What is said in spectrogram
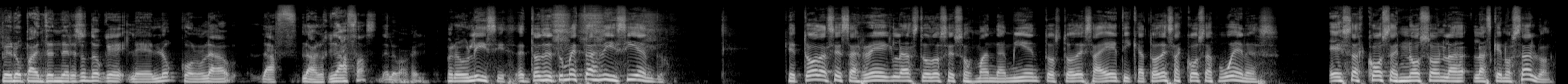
Pero para entender eso tengo que leerlo con la- la- las gafas del Evangelio. Pero Ulises, entonces tú me estás diciendo que todas esas reglas, todos esos mandamientos, toda esa ética, todas esas cosas buenas, esas cosas no son la- las que nos salvan.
